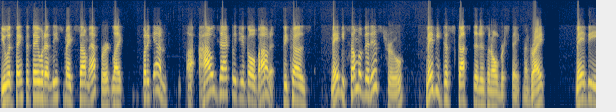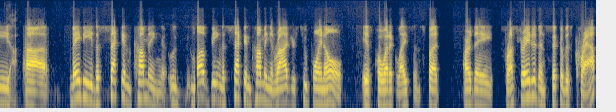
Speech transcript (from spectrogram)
you would think that they would at least make some effort. Like, but again, uh, how exactly do you go about it? Because maybe some of it is true. Maybe disgusted is an overstatement, right? Maybe uh, maybe the second coming, love being the second coming in Rodgers 2.0 is poetic license. But are they frustrated and sick of his crap?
